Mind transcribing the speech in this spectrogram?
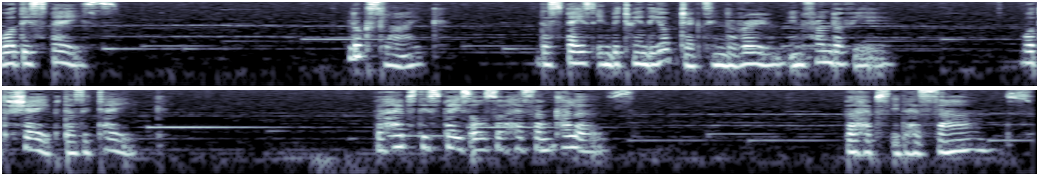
what this space looks like, the space in between the objects in the room in front of you. What shape does it take? Perhaps this space also has some colors. Perhaps it has sounds,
